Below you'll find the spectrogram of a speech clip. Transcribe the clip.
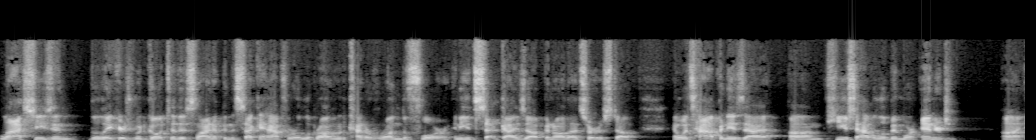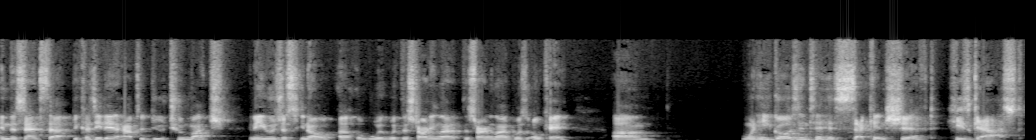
last season the Lakers would go to this lineup in the second half where LeBron would kind of run the floor and he'd set guys up and all that sort of stuff. And what's happened is that um, he used to have a little bit more energy uh, in the sense that because he didn't have to do too much and he was just you know uh, with, with, the starting lineup, the starting lineup was okay. Um, when he goes into his second shift, he's gassed.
